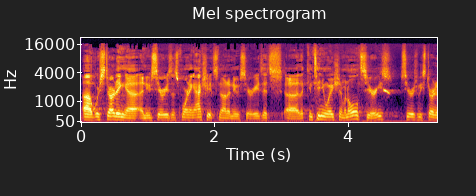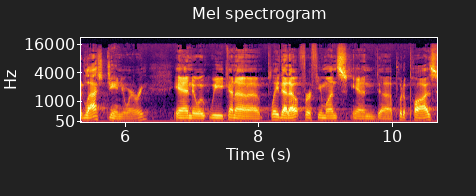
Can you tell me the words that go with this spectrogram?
Uh, we're starting a, a, new series this morning. Actually, it's not a new series, it's uh, the continuation of an old series, series we started last January. And we kind of played that out for a few months and uh, put a pause.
